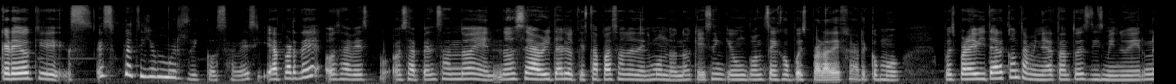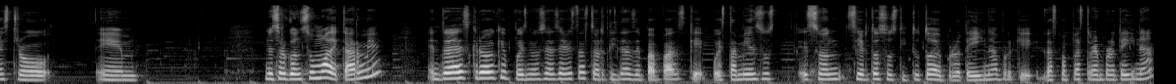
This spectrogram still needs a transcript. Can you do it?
creo que es, un platillo muy rico, ¿sabes? Y aparte, o sea, o sea, pensando en, no sé, ahorita lo que está pasando en el mundo, ¿no? Que dicen que un consejo, pues, para dejar como, pues, para evitar contaminar tanto es disminuir nuestro, em, nuestro consumo de carne. Entonces creo que, pues, no sé, hacer estas tortitas de papas que, pues, también son cierto sustituto de proteína, porque las papas traen proteína.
